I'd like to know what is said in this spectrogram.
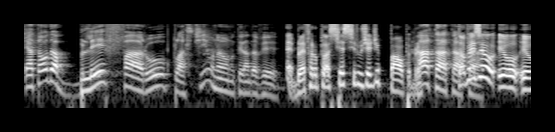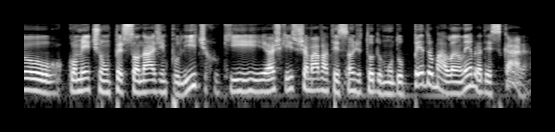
É a tal da blefaroplastia ou não? Não tem nada a ver. É, blefaroplastia é cirurgia de pálpebra. Ah, tá, tá. Talvez tá. eu, eu, eu comente um personagem político que eu acho que isso chamava a atenção de todo mundo. O Pedro Malan, lembra desse cara?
